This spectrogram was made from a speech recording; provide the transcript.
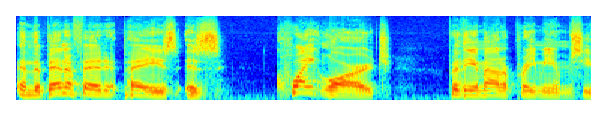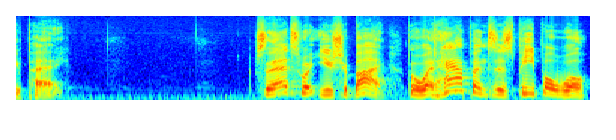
And the benefit it pays is quite large for the amount of premiums you pay. So that's what you should buy. But what happens is people will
